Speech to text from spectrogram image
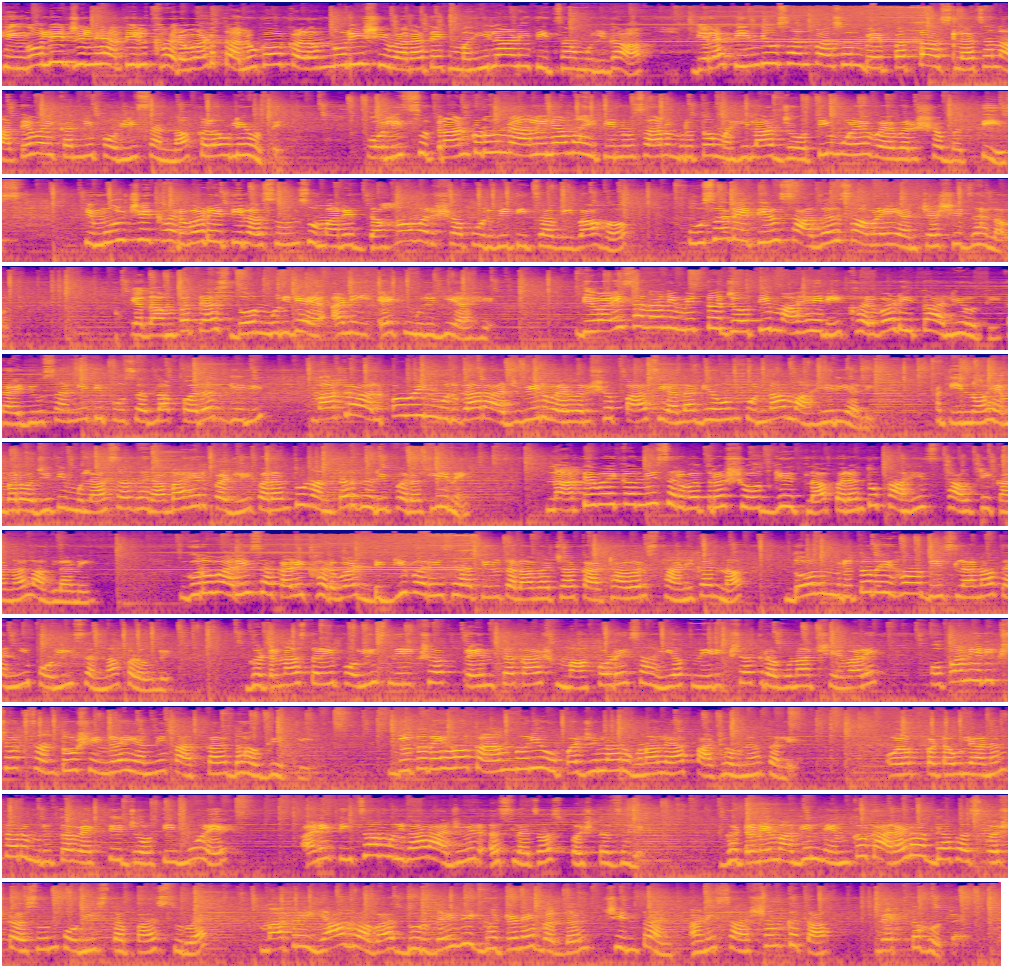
हिंगोली जिल्ह्यातील खरवड तालुका कळमनुरी शिवारात एक महिला आणि तिचा मुलगा गेल्या तीन दिवसांपासून बेपत्ता असल्याचं नातेवाईकांनी पोलिसांना कळवले होते. पोलीस सूत्रांकडून मिळालेल्या माहितीनुसार मृत महिला ज्योती मुळे वयवर्ष बत्तीस ही मूळची खरवड येथील असून सुमारे दहा वर्षापूर्वी तिचा विवाह पुसद येथील सागर सावळे यांच्याशी झाला होता. या दाम्पत्यास दोन मुलगे आणि एक मुलगी आहे. दिवाळी सणानिमित्त ज्योती माहेरी खरवड इथं आली होती. काही दिवसांनी ती पुसदला परत गेली. मात्र अल्पवयीन मुलगा राजवीर वयवर्ष पाच याला घेऊन पुन्हा माहेरी आली. तीन नोव्हेंबर रोजी ती मुलासह घराबाहेर पडली परंतु नंतर घरी परतली नाही. नातेवाईकांनी सर्वत्र शोध घेतला परंतु काहीच ठाव ठिकाणा लागला नाही. गुरुवारी सकाळी खरवड डिग्गी परिसरातील तलावाच्या काठावर स्थानिकांना दोन मृतदेह दिसल्यानं त्यांनी पोलिसांना कळवले. घटनास्थळी पोलीस निरीक्षक प्रेमप्रकाश माकोडे सहाय्यक निरीक्षक रघुनाथ शेवाळे उपनिरीक्षक संतोष इंगळे यांनी तात्काळ धाव घेतली. मृतदेह कळमनुरी उपजिल्हा रुग्णालयात पाठवण्यात आले. ओळख पटवल्यानंतर मृत व्यक्ती ज्योती मुळे आणि तिचा मुलगा राजवीर असल्याचं स्पष्ट झाले. घटनेमागील नेमकं कारण अद्याप अस्पष्ट असून पोलीस तपास सुरू आहे. मात्र या गावात दुर्दैवी घटनेबद्दल चिंतन आणि साशंकता व्यक्त होत आहे.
